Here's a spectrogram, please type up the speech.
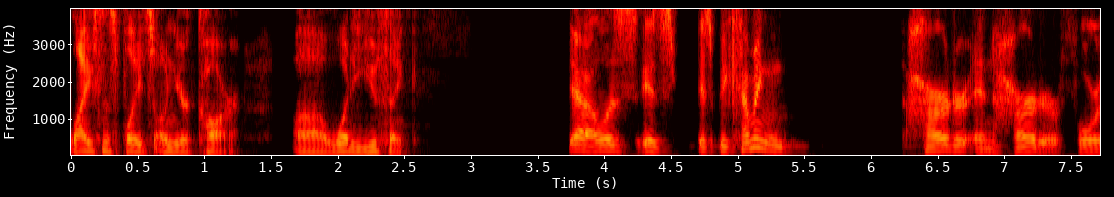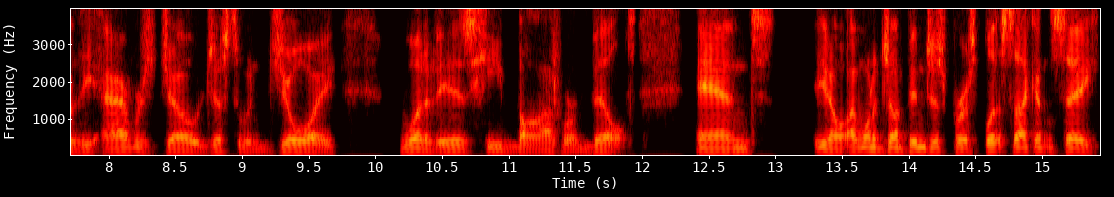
license plates on your car. Uh, what do you think? Yeah, well, it's it's it's becoming harder and harder for the average Joe just to enjoy what it is he bought or built. And you know, I want to jump in just for a split second and say,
